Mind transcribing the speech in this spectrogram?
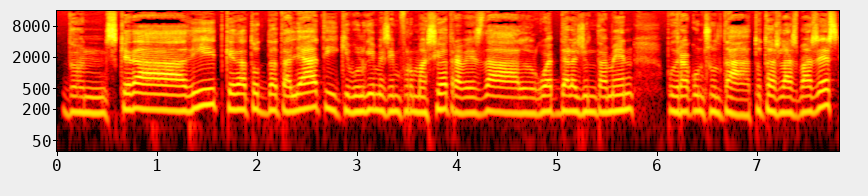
Doncs queda dit, queda tot detallat i qui vulgui més informació a través del web de l'Ajuntament podrà consultar totes les bases.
